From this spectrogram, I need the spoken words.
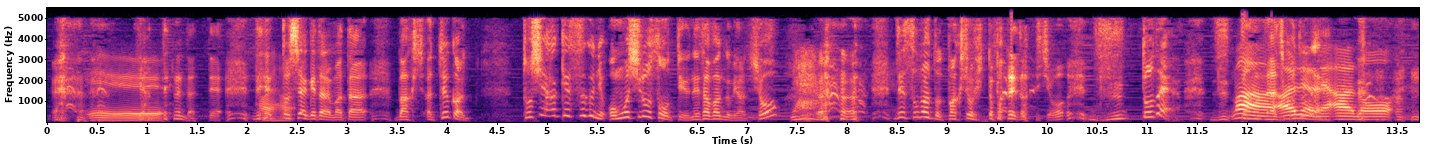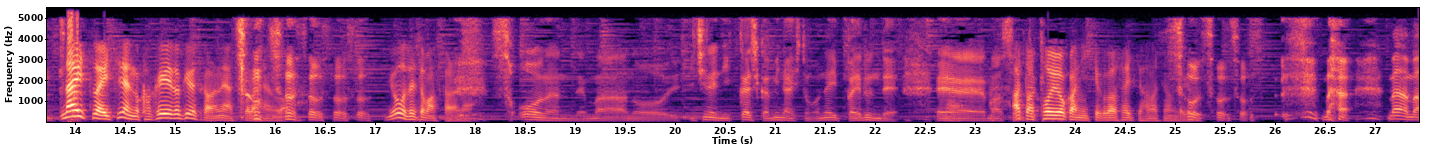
やえってるんだって。で、はいはい年明けたらまた爆笑。あっていうか、年明けすぐに面白そうっていうネタ番組あるでしょ？で、その後爆笑ヒットパレードでしょ？ずっとだよ。ずっと同じことまあ、あれだよね、あの、う んナイツは1年の隠れ時ですからね、あそこら辺は。そうそうそうそう。よう出てますからね。そうなんで、まあ、あの、1年に1回しか見ない人もね、いっぱいいるんで、えーまあ、あとは東洋館に行ってくださいって話なんだけどそう。そうそう。まあ、まあま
